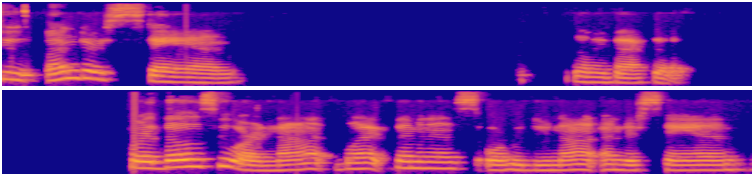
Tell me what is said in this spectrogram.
to understand, let me back up. For those who are not Black feminists or who do not understand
